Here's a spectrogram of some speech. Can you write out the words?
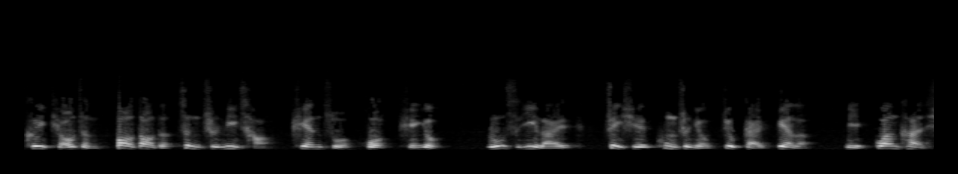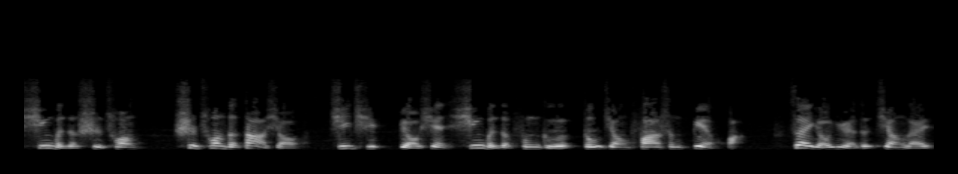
可以调整报道的政治立场偏左或偏右。如此一来，这些控制钮就改变了你观看新闻的视窗，视窗的大小及其表现新闻的风格都将发生变化。在遥远的将来。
